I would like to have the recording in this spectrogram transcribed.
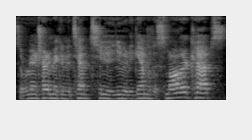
So we're going to try to make an attempt to do it again with the smaller cups.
